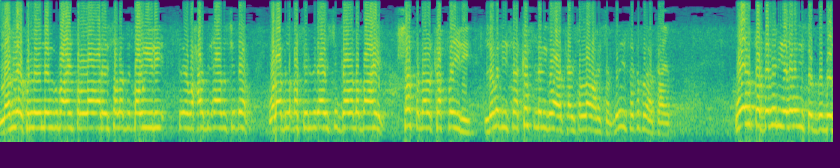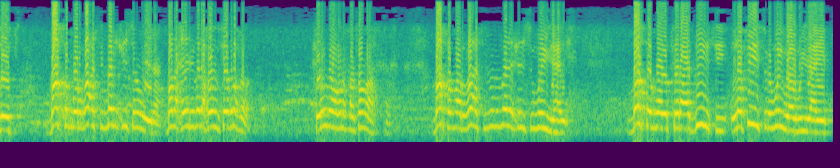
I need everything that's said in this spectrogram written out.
لم يكن للنبي صلى الله عليه وسلم بالطويل وحاب الآب السدير ولا بالقصير من آل السقا ولا باهين شطن الكفين لمديسا كف النبي صلى الله عليه وسلم؟ لمديسا كف الكاين والقدمين لمديسا القبلوت ضخم الرأس ملحي سنوينة ملح يلي ملح وين سيد رفضة كيونا غرفة سمع ضخم الرأس من ملحي سويه ضخم الكراديسي لفيه سنوي وويلاين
